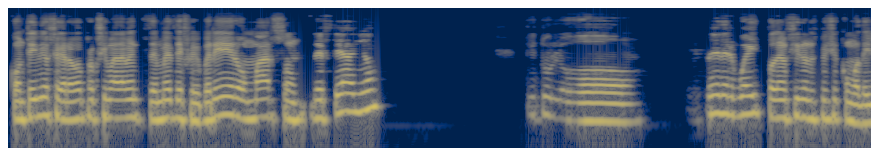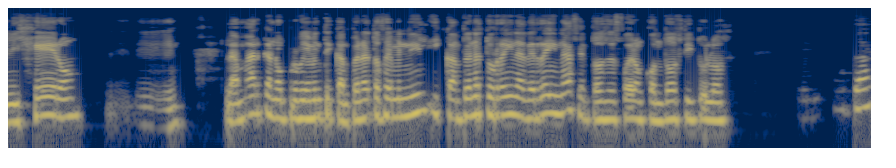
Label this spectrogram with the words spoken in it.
contenido se grabó aproximadamente el mes de febrero o marzo de este año. Título Featherweight, podemos decir una especie como de ligero. De, la marca, no propiamente campeonato femenil y campeonato reina de reinas, entonces fueron con dos títulos en disputa.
